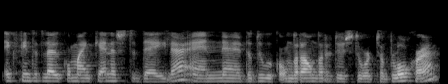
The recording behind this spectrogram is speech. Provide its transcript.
Ik vind het leuk om mijn kennis te delen. En dat doe ik onder andere dus door te bloggen.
